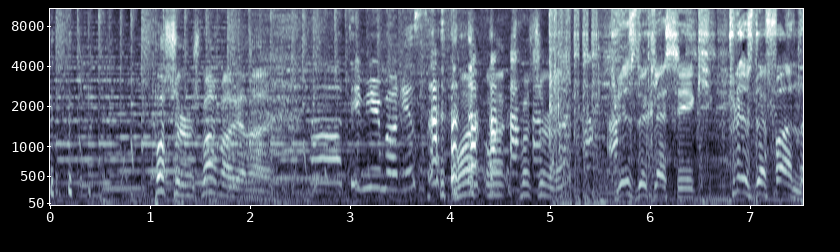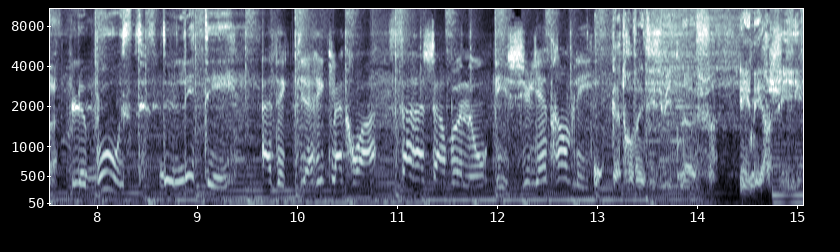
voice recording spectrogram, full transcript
Pas sûr, je pense vraiment. T'es mieux, Maurice. Ouais, ouais, je suis pas sûr, hein? Plus de classiques, plus de fun. Le Boost de l'été. Avec Pierre Lacroix, Sarah Charbonneau et Julien Tremblay. 98.9 Énergie.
